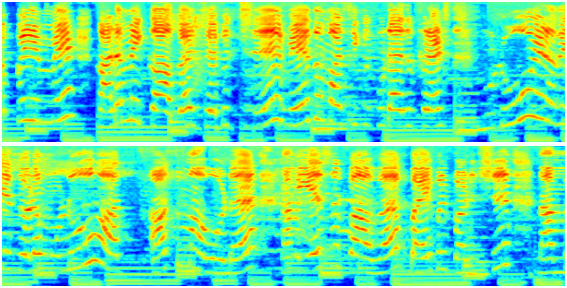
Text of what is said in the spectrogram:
எப்பயுமே கடமைக்காக ஜெபிச்சு வேதம் வாசிக்க கூடாது ஃப்ரெண்ட்ஸ் முழு இருதயத்தோட முழு ஆத்- ஆத்மாவோட நம்ம இயேசுப்பாவை பைபிள் படிச்சு நம்ம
